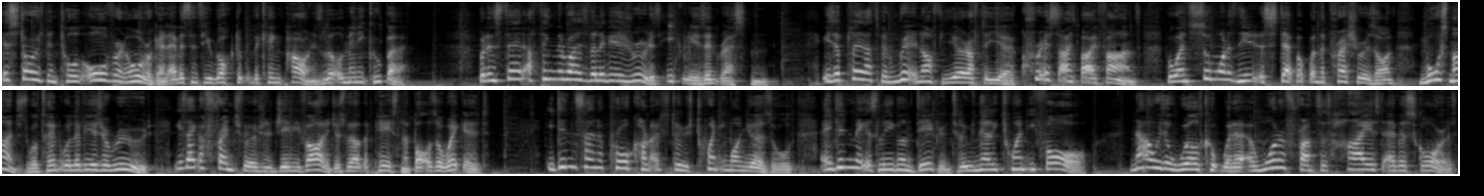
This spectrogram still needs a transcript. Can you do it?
his story's been told over and over again ever since he rocked up at the King Power in his little Mini Cooper. But instead, I think the rise of Olivier Giroud is equally as interesting. He's a player that's been written off year after year, criticised by fans, but when someone is needed to step up when the pressure is on, most managers will turn to Olivier Giroud. He's like a French version of Jamie Vardy, just without the pace and the bottles are wicked. He didn't sign a pro contract until he was 21 years old, and he didn't make his league on debut until he was nearly 24. Now he's a World Cup winner and one of France's highest ever scorers,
